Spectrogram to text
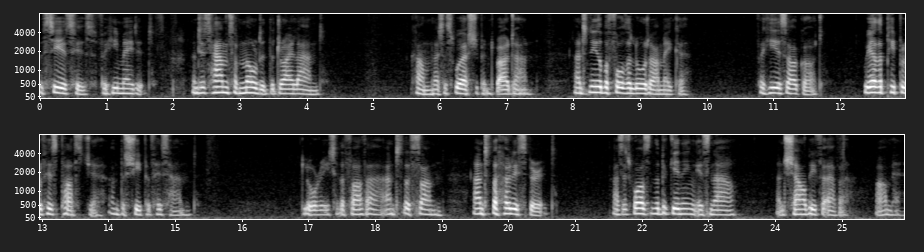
The sea is his, for he made it, and his hands have moulded the dry land. Come, let us worship and bow down, and kneel before the Lord our Maker. For he is our God. We are the people of his pasture, and the sheep of his hand. Glory to the Father, and to the Son, and to the Holy Spirit, as it was in the beginning, is now, and shall be for ever. Amen.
